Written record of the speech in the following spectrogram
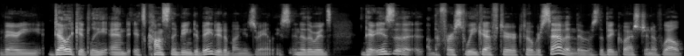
very delicately and it's constantly being debated among Israelis. In other words, there is a, the first week after October 7, there was the big question of, well,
